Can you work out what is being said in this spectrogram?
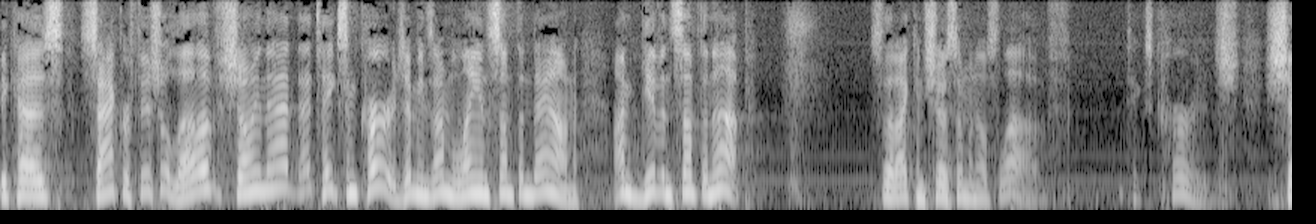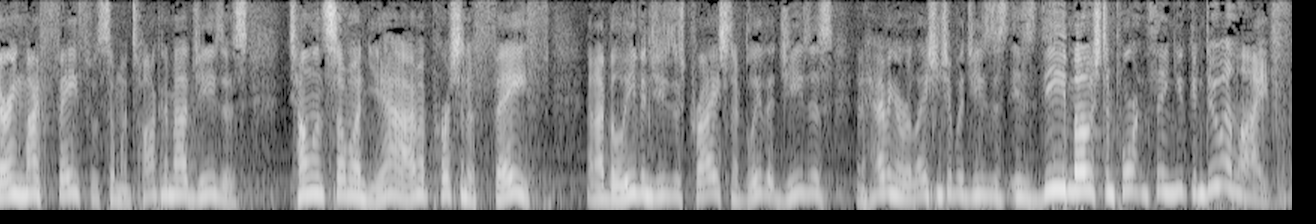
Because sacrificial love, showing that, that takes some courage. That means I'm laying something down, I'm giving something up so that I can show someone else love. It takes courage. Sharing my faith with someone, talking about Jesus, telling someone, yeah, I'm a person of faith and I believe in Jesus Christ and I believe that Jesus and having a relationship with Jesus is the most important thing you can do in life.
